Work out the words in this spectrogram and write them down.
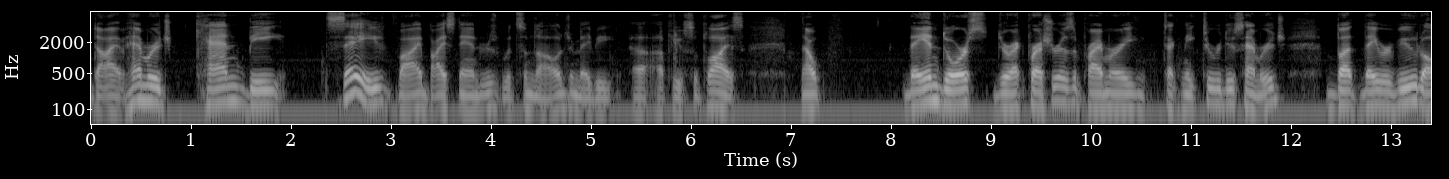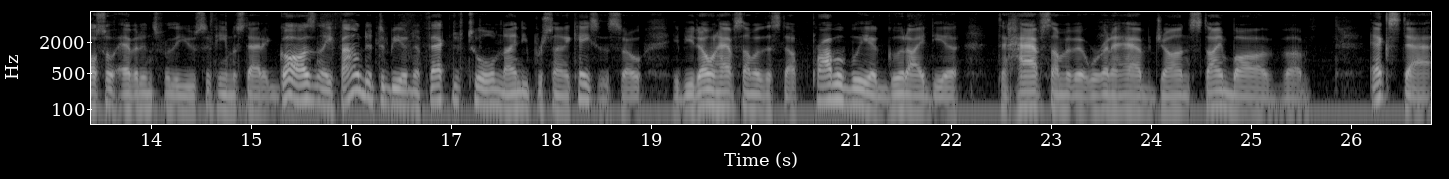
die of hemorrhage can be saved by bystanders with some knowledge and maybe uh, a few supplies. Now, they endorse direct pressure as a primary technique to reduce hemorrhage, but they reviewed also evidence for the use of hemostatic gauze, and they found it to be an effective tool in 90% of cases. So, if you don't have some of this stuff, probably a good idea to have some of it. We're going to have John Steinbaugh of um, XStat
